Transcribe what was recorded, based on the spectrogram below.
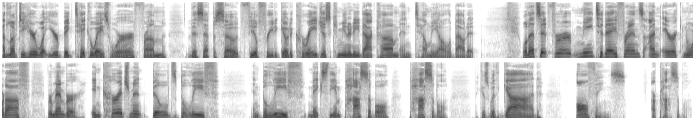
I'd love to hear what your big takeaways were from this episode. Feel free to go to courageouscommunity.com and tell me all about it. Well, that's it for me today, friends. I'm Eric Nordoff. Remember, encouragement builds belief, and belief makes the impossible possible, because with God, all things are possible.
